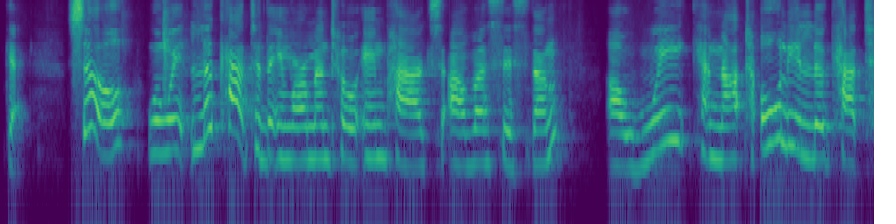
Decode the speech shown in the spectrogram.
Okay, So when we look at the environmental impacts of a system, uh, we cannot only look at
